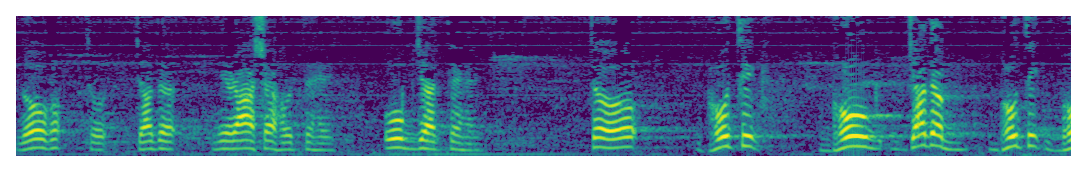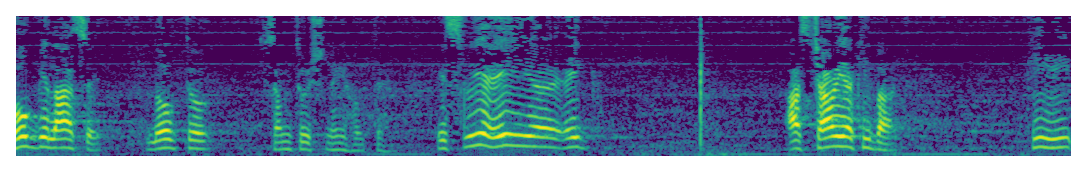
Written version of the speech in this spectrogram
लोग तो ज़्यादा निराशा होते हैं उब जाते हैं। तो भौतिक भोग, ज़्यादा भौतिक भोग विलास से लोग तो संतुष्ट नहीं होते हैं। इसलिए एक आश्चर्य की बात कि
